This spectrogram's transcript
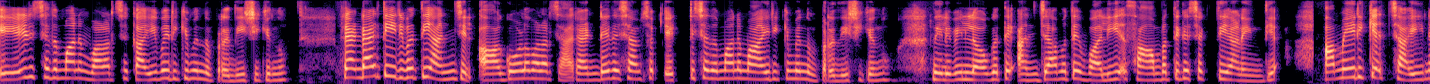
ഏഴ് ശതമാനം വളർച്ച കൈവരിക്കുമെന്ന് പ്രതീക്ഷിക്കുന്നു. രണ്ടായിരത്തി ഇരുപത്തി അഞ്ചിൽ ആഗോള വളർച്ച രണ്ടേ ദശാംശം എട്ട് ശതമാനമായിരിക്കുമെന്നും പ്രതീക്ഷിക്കുന്നു. നിലവിൽ ലോകത്തെ അഞ്ചാമത്തെ വലിയ സാമ്പത്തിക ശക്തിയാണ് India. America China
